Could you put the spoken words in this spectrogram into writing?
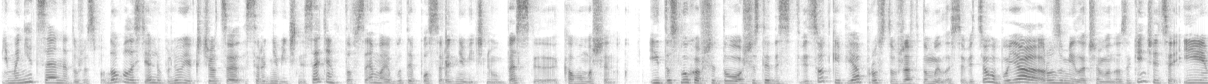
І мені це не дуже сподобалось. Я люблю, якщо це середньовічний сетінг, то все має бути по-середньовічному, без е, кавомашинок. І дослухавши до 60%, я просто вже втомилася від цього, бо я розуміла, чим воно закінчиться, і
